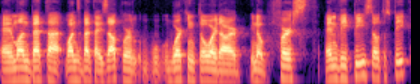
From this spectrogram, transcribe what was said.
and one beta once beta is up, we're working toward our you know first MVP, so to speak,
